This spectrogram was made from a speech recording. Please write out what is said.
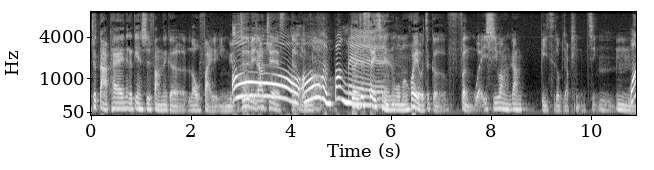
就打开那个电视放那个 low fi 的音乐，哦就是比较 jazz 的音乐。哦，很棒哎，对，就睡前我们会有这个氛围，希望让彼此都比较平静。嗯。嗯，哇，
